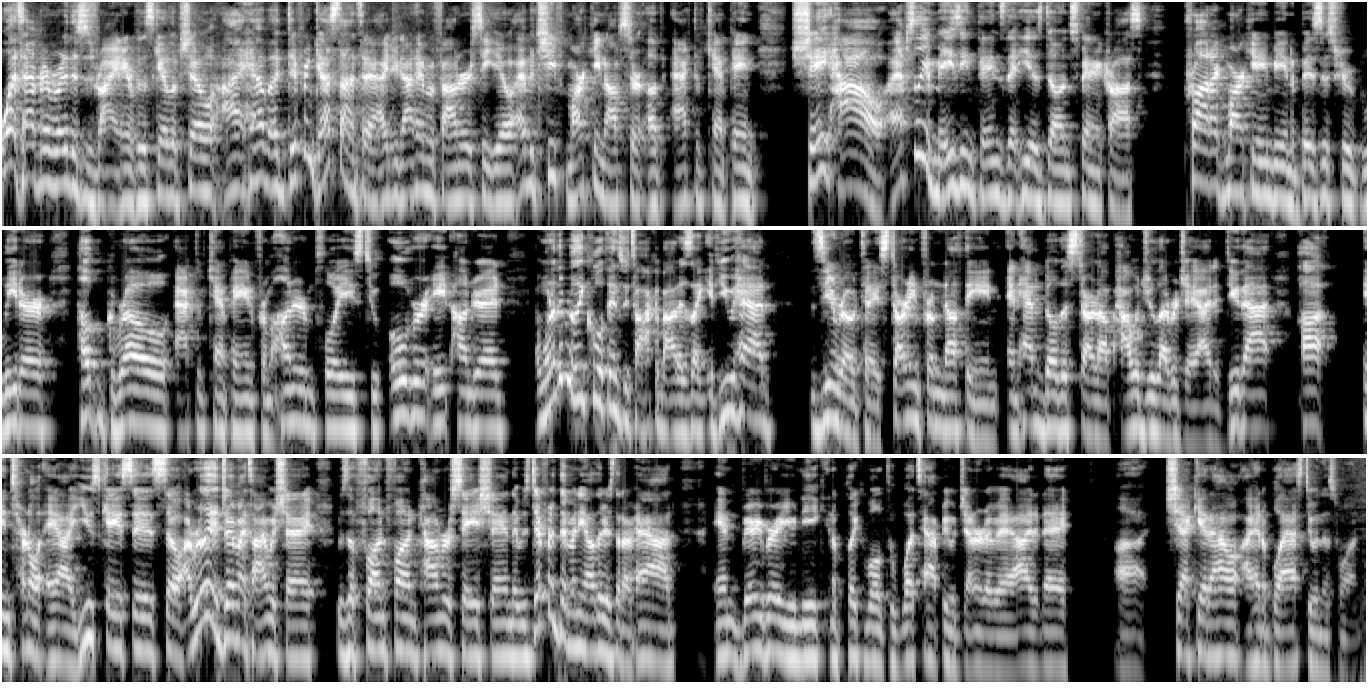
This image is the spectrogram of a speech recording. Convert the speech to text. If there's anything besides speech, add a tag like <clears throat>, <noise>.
What's happening, everybody? This is Ryan here for the Scale Up Show. I have a different guest on today. I do not have a founder or CEO. I have a chief marketing officer of ActiveCampaign, Shay Howe. Absolutely amazing things that he has done spanning across product marketing, being a business group leader, helped grow ActiveCampaign from 100 employees to over 800. And one of the really cool things we talk about is like if you had zero today, starting from nothing and had to build a startup, how would you leverage AI to do that? How, internal AI use cases. So I really enjoyed my time with Shay. It was a fun, fun conversation that was different than many others that I've had and very, very unique and applicable to what's happening with generative AI today. Uh, check it out. I had a blast doing this one.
